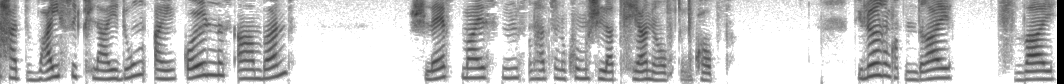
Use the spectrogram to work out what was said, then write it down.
Hat weiße Kleidung, ein goldenes Armband schläft meistens und hat so eine komische Laterne auf dem Kopf. Die Lösung kommt in 3, 2,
